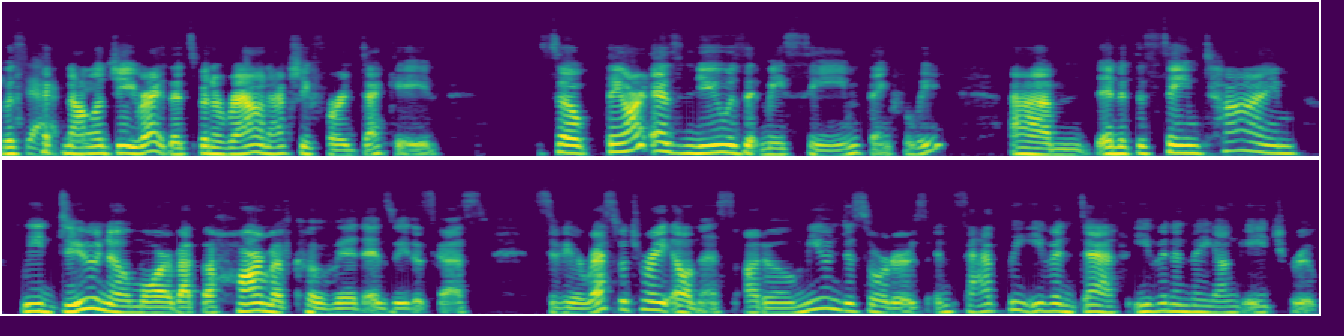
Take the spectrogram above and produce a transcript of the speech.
with Exactly. technology, right? That's been around actually for a decade. So they aren't as new as it may seem, thankfully. Um, and at the same time, we do know more about the harm of COVID, as we discussed severe respiratory illness, autoimmune disorders, and sadly, even death, even in the young age group.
